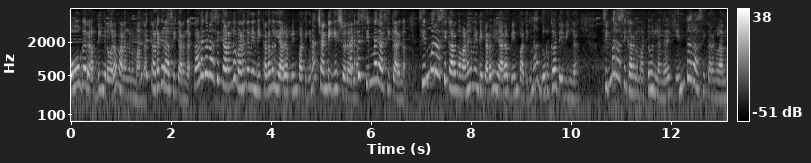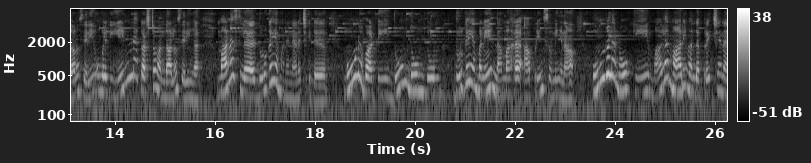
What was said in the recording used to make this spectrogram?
போகர் அப்படிங்கிறவரை வணங்கணுமாங்க கடக ராசிக்காரங்க. கடக ராசிக்காரங்க வணங்க வேண்டிய கடவுள் யாரு அப்படின்னு பாத்தீங்கன்னா சண்டிகேஸ்வரர். அடுத்து சிம்ம ராசிக்காரங்க. சிம்ம ராசிக்காரங்க வணங்க வேண்டிய கடவுள் யாரு அப்படின்னு பாத்தீங்கன்னா துர்கா தேவிங்க. சிம்ம ராசிக்காரங்க மட்டும் இல்லைங்க. எந்த ராசிக்காரங்களாக இருந்தாலும் சரி உங்களுக்கு என்ன கஷ்டம் வந்தாலும் சரிங்க. மனசில் துர்கையம்மனை நினச்சிக்கிட்டு மூணு வாட்டி தூம் தூம் தூம் துர்கையம்மனே நமக அப்படின்னு சொன்னீங்கன்னா உங்களை நோக்கி மலை மாறி வந்த பிரச்சனை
